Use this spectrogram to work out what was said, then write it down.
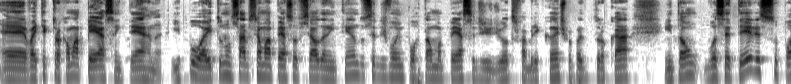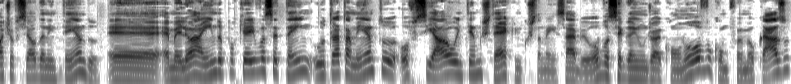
é, vai ter que trocar uma peça interna. E, pô, aí tu não sabe se é uma peça oficial da Nintendo, se eles vão importar uma peça de, de outro fabricante para poder trocar. Então, você ter esse suporte oficial da Nintendo é, é melhor ainda, porque aí você tem o tratamento oficial em termos técnicos também, sabe? Ou você ganha um Joy-Con novo, como foi o meu caso,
